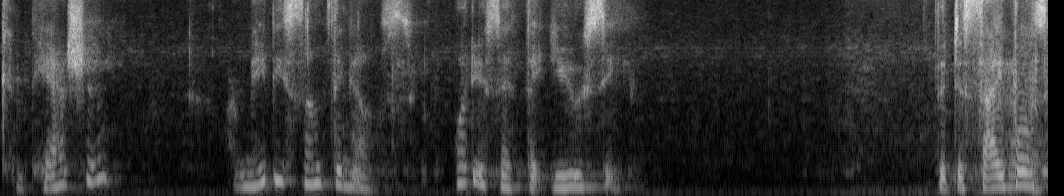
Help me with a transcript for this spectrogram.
Compassion? Or maybe something else. What is it that you see? The disciples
